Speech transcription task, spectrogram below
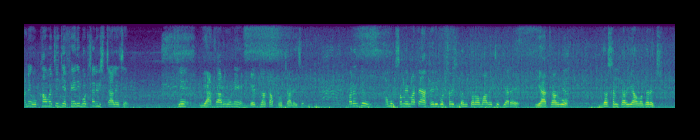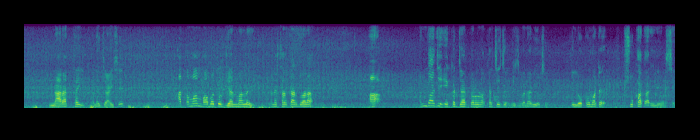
અને ઓખા વચ્ચે જે ફેરી બોટ સર્વિસ ચાલે છે, જે યાત્રાળુઓને બેટ દ્વારકા પહોંચાડે છે. પરંતુ અમુક સમય માટે આ ફેરી બોટ સર્વિસ બંધ કરવામાં આવે છે ત્યારે યાત્રાળુઓ દર્શન કર્યા વગર જ નારાજ થઈ અને જાય છે. આ તમામ બાબતો ધ્યાનમાં લઈ અને સરકાર દ્વારા આ અંદાજે એક હજાર કરોડના ખર્ચે જે બ્રિજ બનાવ્યો છે, એ લોકો માટે સુખાકારી નીવડશે.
